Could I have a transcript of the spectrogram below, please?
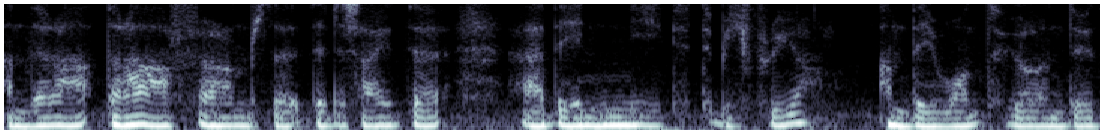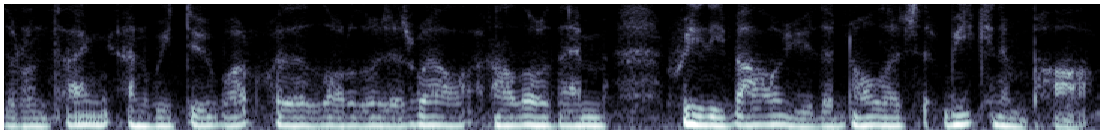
and there are there are firms that they decide that uh, they need to be freer and they want to go and do their own thing. And we do work with a lot of those as well. And a lot of them really value the knowledge that we can impart.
